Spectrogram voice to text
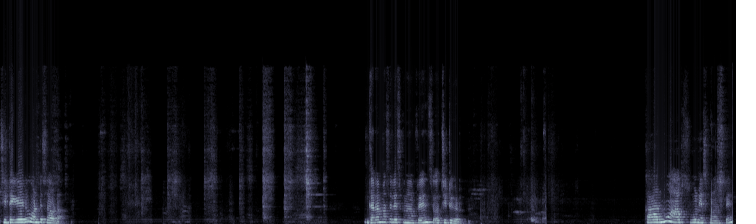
చిటికేడు వంట సోడా గరం మసాలా వేసుకున్నాను ఫ్రెండ్స్ ఓ చిటిగడు కారము హాఫ్ స్పూన్ వేసుకున్నాను ఫ్రెండ్స్.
